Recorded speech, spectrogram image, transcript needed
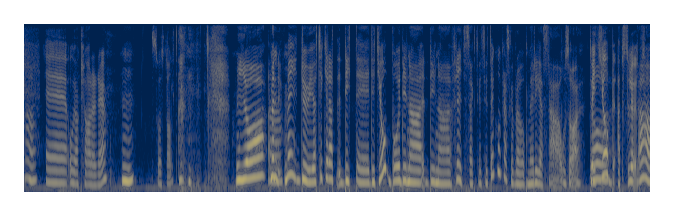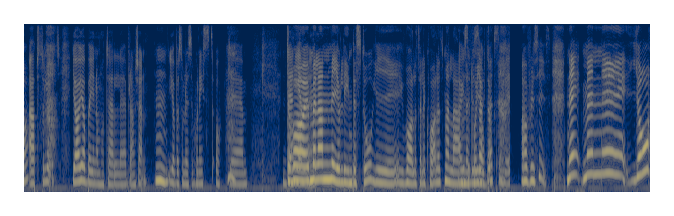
Ja. Eh, och jag klarade det. Mm. Så stolt. Ja, men, Ja. men du, jag tycker att ditt, eh, ditt jobb och dina, dina fritidsaktiviteter går ganska bra ihop med resa och så. Du Mitt har- jobb, absolut. Ja. absolut. Jag jobbar inom hotellbranschen. Mm. Jobbar som receptionist och eh, Det var mellan mig och Linn det stod i, valet eller kvalet mellan Ja, på jobbet. Ja, precis. Nej, men eh, ja,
